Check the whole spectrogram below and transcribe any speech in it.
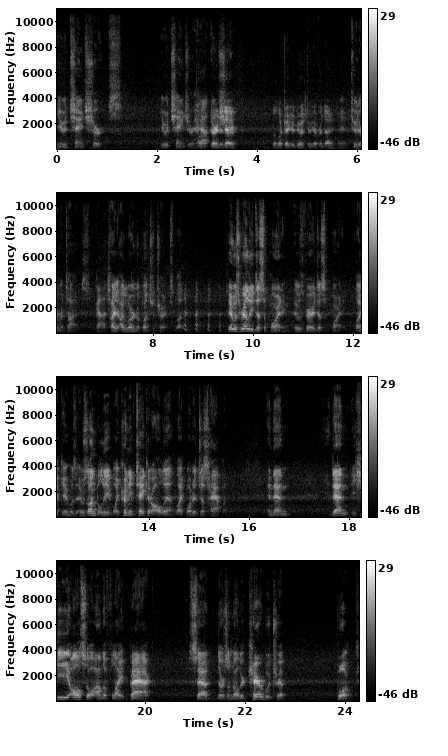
you would change shirts. You would change your hat during and the day. Shirt So it looked like you're doing two different days. Yeah. two different times. Gotcha. I, I learned a bunch of tricks, but it was really disappointing. It was very disappointing. Like it was, it was unbelievable. I couldn't even take it all in, like what had just happened. And then, then he also on the flight back said there's another caribou trip booked.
